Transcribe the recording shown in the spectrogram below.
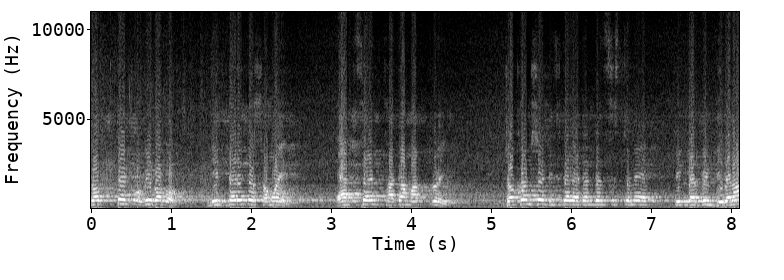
প্রত্যেক অভিভাবক নির্ধারিত সময়ে অ্যাবসেন্ট থাকা মাত্রই যখন সে ডিজিটাল অ্যাটেন্ডেন্স সিস্টেমে ফিঙ্গারপ্রিন্ট দিবে না,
